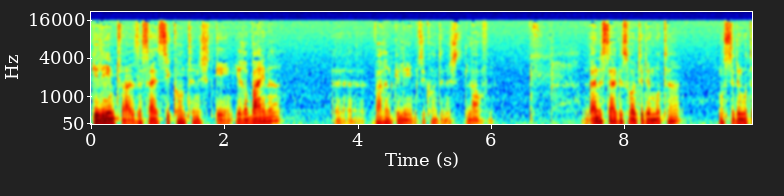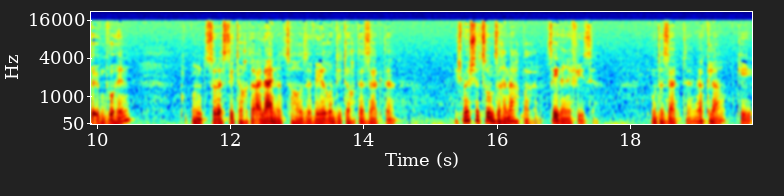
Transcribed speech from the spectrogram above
gelähmt war. Das heißt, sie konnte nicht gehen. Ihre Beine äh, waren gelähmt, sie konnte nicht laufen. Und eines Tages wollte die Mutter, musste die Mutter irgendwo hin und so dass die Tochter alleine zu Hause wäre und die Tochter sagte, ich möchte zu unserer Nachbarin, seh deine Füße. Die Mutter sagte, na klar, geh,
